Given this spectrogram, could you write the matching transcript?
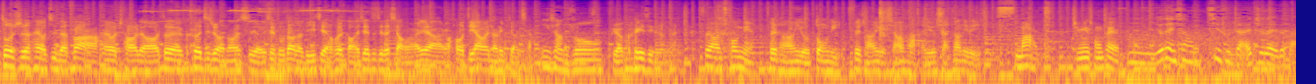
做事很有自己的范儿，很有潮流，对科技这种东西有一些独到的理解，会搞一些自己的小玩意儿，然后 DIY 能力比较强。印象中比较 crazy 那种感觉，非常聪明，非常有动力，非常有想法、有想象力的一种。smart，精力充沛。嗯，有点像技术宅之类的吧。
